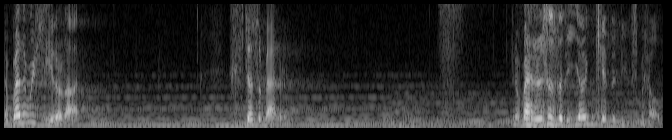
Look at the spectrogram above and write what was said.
And whether we see it or not, it doesn't matter. No matter, it's just a young kid that needs some help.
